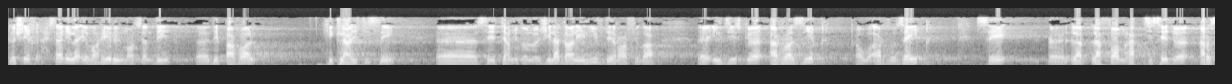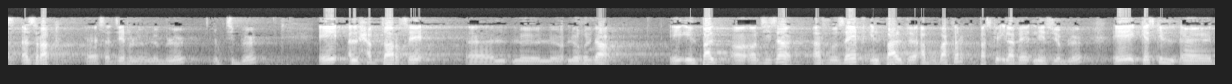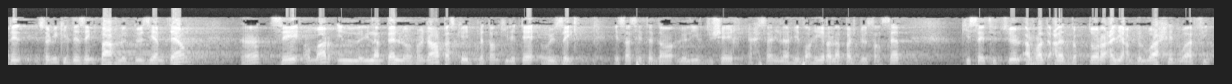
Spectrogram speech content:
le Cheikh Hassan il, il mentionne des, euh, des paroles qui clarifient ces, euh, ces terminologies-là dans les livres des Rafida. Euh, ils disent que Ar-Raziq ou Ar-Ruzaiq, c'est euh, la, forme rapetissée de azraq, hein, c'est-à-dire le, bleu, le petit bleu, et al-habtar, c'est euh, le, renard. Et il parle, en, disant al il parle de Abu Bakr parce qu'il avait les yeux bleus. Et qu'est-ce qu'il, euh, celui qu'il désigne par le deuxième terme, hein, c'est Omar, il, il appelle le renard parce qu'il prétend qu'il était rusé. Et ça, c'était dans le livre du Cheikh Ihsan Ilahi Zahir, à la page 207, qui s'intitule Ar-Rad al-Doctor Ali Abdul Wahid Wafi.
